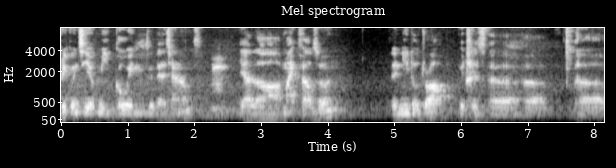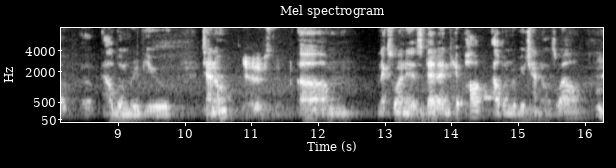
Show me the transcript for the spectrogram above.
frequency of me going to their channels, Hmm. ialah Mike Falzone, The Needle Drop, which is a, a, a, a album review channel. Yeah, I know this dude. Um, next one is Dead End Hip Hop album review channel as well. Hmm.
